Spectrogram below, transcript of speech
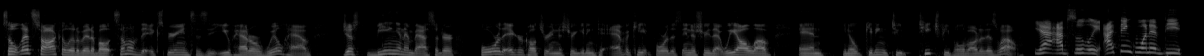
So let's talk a little bit about some of the experiences that you've had or will have just being an ambassador for the agriculture industry, getting to advocate for this industry that we all love, and you know, getting to teach people about it as well. Yeah, absolutely. I think one of the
